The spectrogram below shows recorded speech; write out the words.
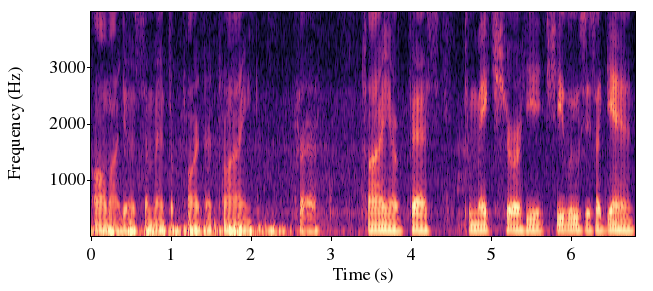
Oh my goodness, Samantha partner trying her trying her best to make sure he she loses again.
